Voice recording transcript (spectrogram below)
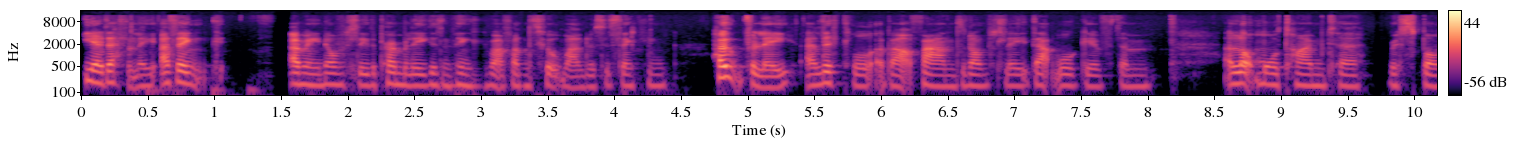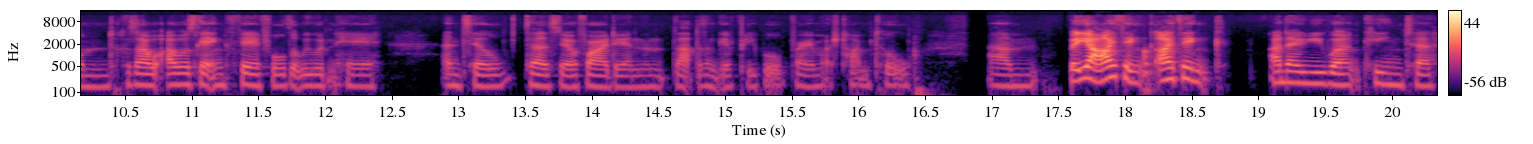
Yeah, definitely. I think I mean, obviously the Premier League isn't thinking about fantasy football managers, it's thinking hopefully a little about fans, and obviously that will give them a lot more time to respond because I, I was getting fearful that we wouldn't hear until Thursday or Friday, and that doesn't give people very much time at all. Um, but yeah, I think I think I know you weren't keen to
